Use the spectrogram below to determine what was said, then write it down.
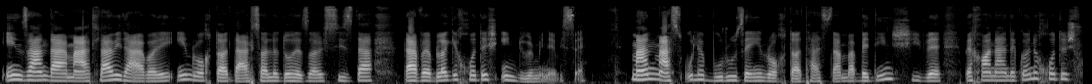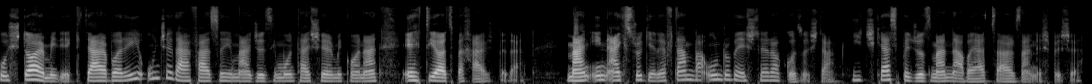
این زن در مطلبی درباره این رخداد در سال 2013 در وبلاگ خودش اینجور می نویسه من مسئول بروز این رخداد هستم و بدین شیوه به خوانندگان خودش هشدار میده که درباره اونچه در فضای مجازی منتشر می‌کنن احتیاط به خرج بدن. من این عکس رو گرفتم و اون رو به اشتراک گذاشتم. هیچ کس به جز من نباید سرزنش بشه.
